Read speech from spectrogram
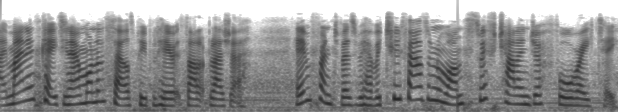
Hi, my name's Katie and I'm one of the salespeople here at Salop Leisure. In front of us we have a 2001 Swift Challenger 480.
